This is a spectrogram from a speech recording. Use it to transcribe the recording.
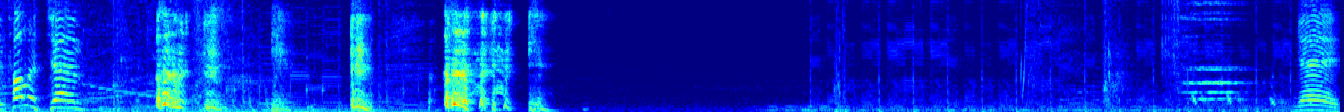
The color gem. Yay.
